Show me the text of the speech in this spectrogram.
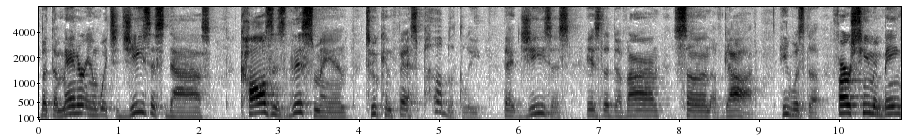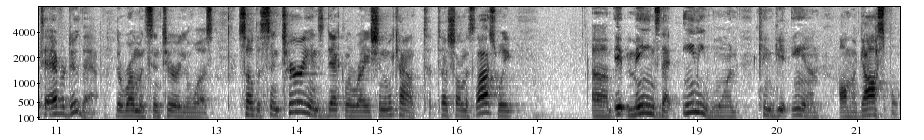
But the manner in which Jesus dies causes this man to confess publicly that Jesus is the divine Son of God. He was the first human being to ever do that, the Roman centurion was. So the centurion's declaration, we kind of t- touched on this last week, um, it means that anyone can get in on the gospel.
